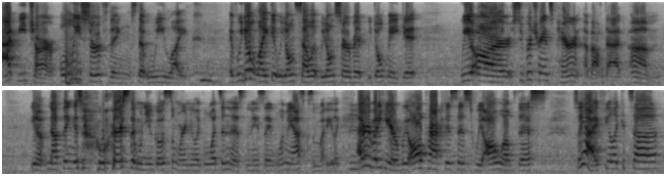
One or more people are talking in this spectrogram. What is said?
at Beet Jar only serve things that we like. If we don't like it, we don't sell it, we don't serve it, we don't make it. We are super transparent about that. Um, you know, nothing is worse than when you go somewhere and you're like, well, "What's in this?" and they say, "Well, let me ask somebody." Like everybody here, we all practice this, we all love this. So yeah, I feel like it's a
